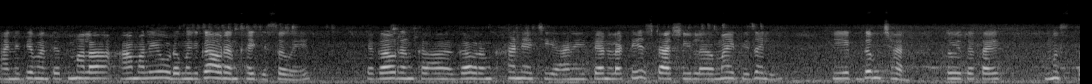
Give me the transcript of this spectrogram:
आणि ते म्हणतात मला आम्हाला एवढं म्हणजे गावरान खायची सवय आहे. त्या गावरान खा गावरान खाण्याची आणि त्यांना टेस्ट अशी ला माहिती झाली की एकदम छान. कविता ताई मस्त.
